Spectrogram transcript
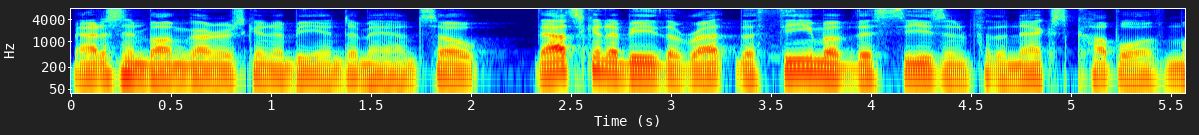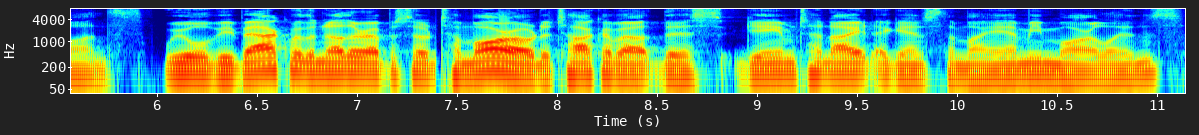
Madison Bumgarner is going to be in demand. So that's going to be the re- the theme of this season for the next couple of months. We will be back with another episode tomorrow to talk about this game tonight against the Miami Marlins.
